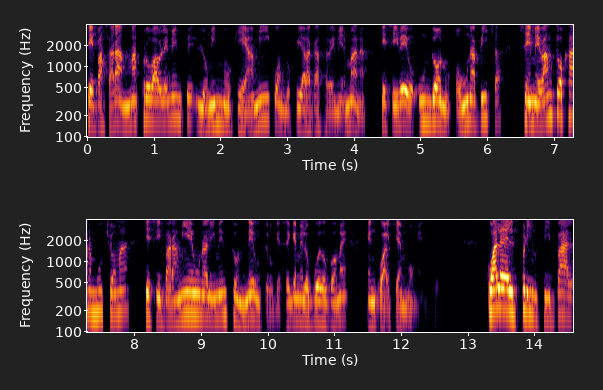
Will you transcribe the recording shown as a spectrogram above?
te pasará más probablemente lo mismo que a mí cuando fui a la casa de mi hermana, que si veo un donut o una pizza, se me va a antojar mucho más que si para mí es un alimento neutro, que sé que me lo puedo comer en cualquier momento. ¿Cuál es el principal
